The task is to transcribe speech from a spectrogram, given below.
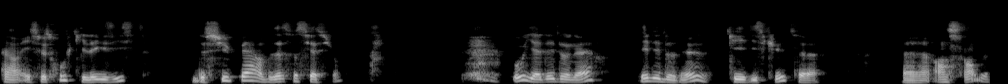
Alors, il se trouve qu'il existe de superbes associations où il y a des donneurs et des donneuses qui discutent euh, ensemble.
